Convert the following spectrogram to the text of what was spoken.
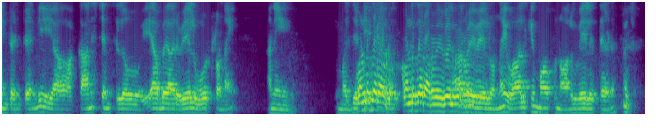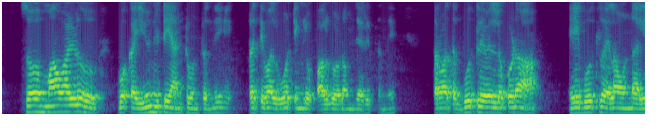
ఏంటంటే అండి ఆ కాన్స్టిట్యున్సీలో యాభై ఆరు వేలు ఓట్లు ఉన్నాయి అని మధ్య అరవై వేలు అరవై వేలు ఉన్నాయి. వాళ్ళకి మాకు నాలుగు వేలు తేడా అచ్చా. సో మా వాళ్ళు ఒక యూనిటీ అంటూ ఉంటుంది. ప్రతి వాళ్ళు ఓటింగ్లో పాల్గొనడం జరుగుతుంది. తర్వాత బూత్ లెవెల్లో కూడా ఏ బూత్లో ఎలా ఉండాలి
